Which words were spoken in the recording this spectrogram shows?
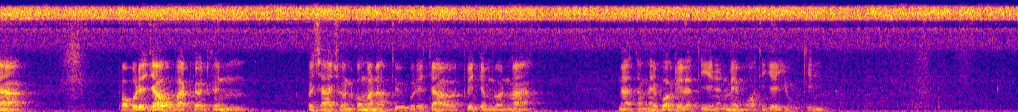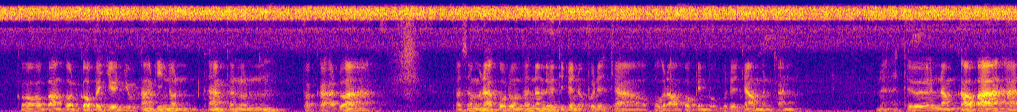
ยากพอพระพุทธเจ้าอุบัติเกิดขึ้น ประชาชนก็มานับถือพระพุทธเจ้าเป็นจำนวนมากนะทำให้พวกเดรัจฉีนั้นไม่พอที่จะอยู่กิน ก็บางคนก็ไปยืนอยู่ข้างที่นนข้างถนนประกาศว่าพระสมณโคดมเท่านั้นหรือที่เป็นพระพุทธเจ้า พวกเราก็เป็นพระพุทธเจ้าเหมือนกันนะเธอนำข้าวปลาอาหาร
